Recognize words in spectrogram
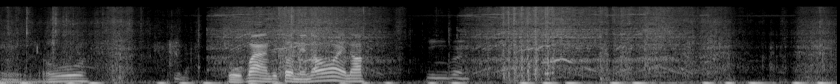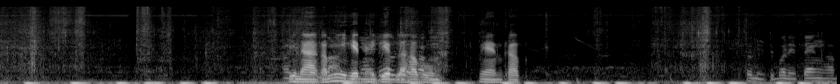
นี่โอ้ บ้างที่ต้นน้อยเนาะจริงเพิ่อนพี่นาก็มีเห็ดให้เก็บแล้วครับ ผมแมนครับต้นนี้สิบริแต่งครับ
